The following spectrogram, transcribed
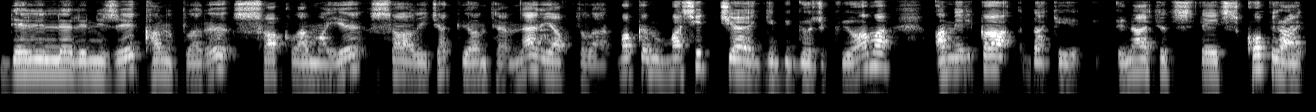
delillerinizi, kanıtları saklamayı sağlayacak yöntemler yaptılar. Bakın basitçe gibi gözüküyor ama Amerika'daki United States Copyright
